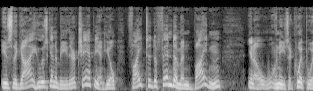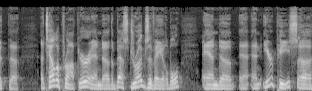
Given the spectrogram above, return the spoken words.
is the guy who is going to be their champion. He'll fight to defend him, and Biden, you know, when he's equipped with the a teleprompter and uh, the best drugs available and uh, an earpiece uh,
